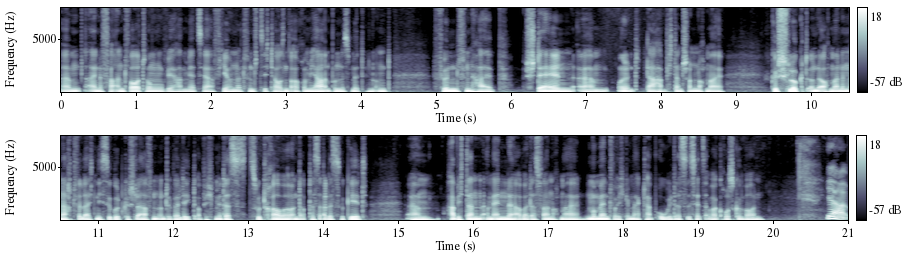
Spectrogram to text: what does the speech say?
ähm, eine Verantwortung. Wir haben jetzt ja 450.000 Euro im Jahr an Bundesmitteln und fünfeinhalb Stellen. Ähm, und da habe ich dann schon nochmal geschluckt und auch mal eine Nacht vielleicht nicht so gut geschlafen und überlegt, ob ich mir das zutraue und ob das alles so geht. Ähm, habe ich dann am Ende, aber das war nochmal ein Moment, wo ich gemerkt habe, oh, das ist jetzt aber groß geworden. Ja,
